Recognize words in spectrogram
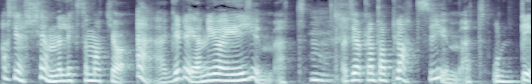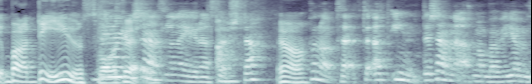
alltså jag känner liksom att jag äger det när jag är i gymmet. Mm. Att jag kan ta plats i gymmet. Och det, bara det är ju en svår Den grej. känslan är ju den största. Ja. På något sätt. Att inte känna att man behöver gömma,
